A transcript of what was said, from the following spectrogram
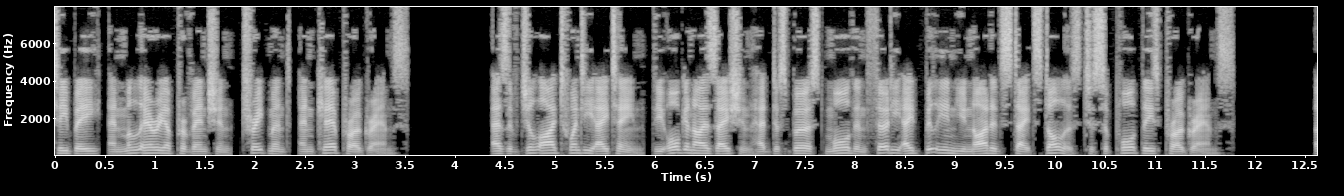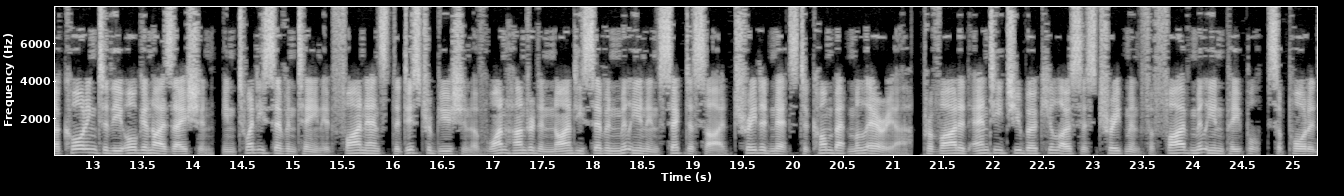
TB, and malaria prevention, treatment, and care programs. As of July 2018, the organization had disbursed more than 38 billion United States dollars to support these programs. According to the organization, in 2017 it financed the distribution of 197 million insecticide-treated nets to combat malaria, provided anti-tuberculosis treatment for 5 million people, supported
